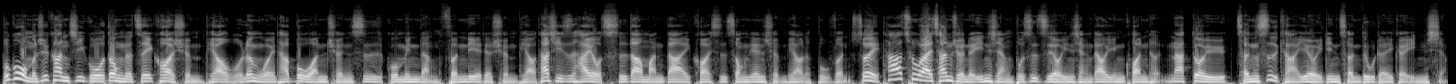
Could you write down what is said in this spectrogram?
不过我们去看纪国栋的这一块选票，我认为他不完全是国民党分裂的选票，他其实还有吃到蛮大一块是中间选票的部分。所以他出来参选的影响不是只有影响到颜宽恒，那对于陈世凯也有一定程度的一个影响。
